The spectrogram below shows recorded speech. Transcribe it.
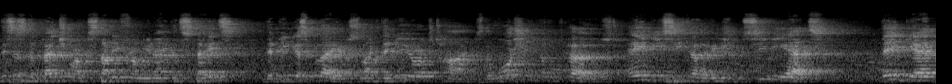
this is the benchmark study from United States. The biggest players like the New York Times, the Washington Post, ABC Television, CBS, they get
